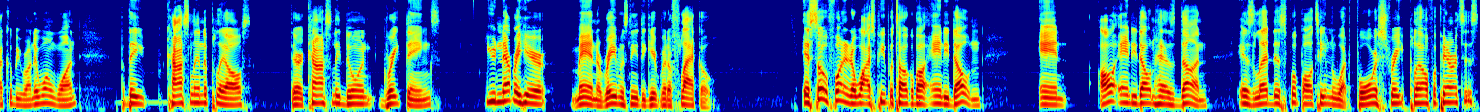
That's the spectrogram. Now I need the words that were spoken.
I could be wrong. They won one, but they constantly in the playoffs. They're constantly doing great things. You never hear, man, the Ravens need to get rid of Flacco. It's so funny to watch people talk about Andy Dalton, and all Andy Dalton has done is led this football team to what four straight playoff appearances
